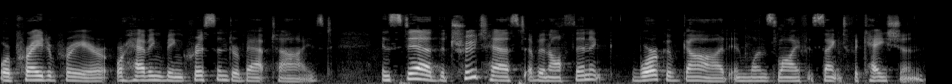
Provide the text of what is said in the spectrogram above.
or prayed a prayer or having been christened or baptized. Instead, the true test of an authentic work of God in one's life is sanctification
